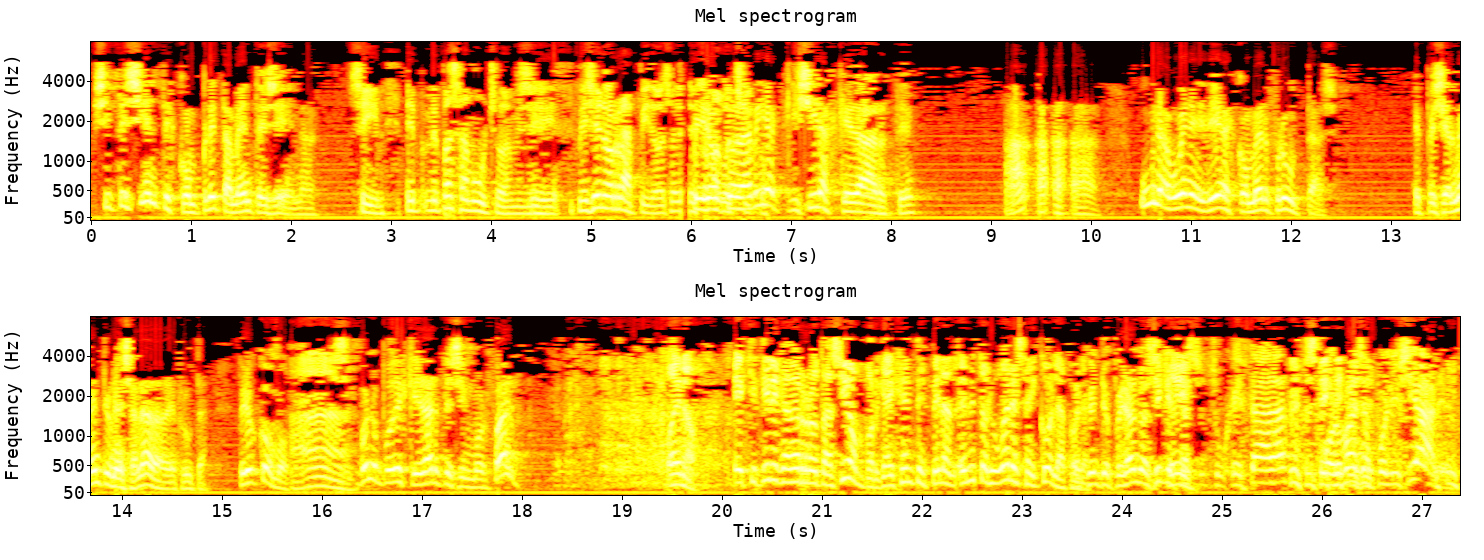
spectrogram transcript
Si te sientes completamente llena, Sí, me, me pasa mucho. Me, Sí. me lleno rápido. soy pero todavía chico. quisieras quedarte, ah, ah, ah, ah, una buena idea es comer frutas, especialmente una ensalada de frutas. Pero ¿cómo? Ah. ¿Vos no podés quedarte sin morfar? Bueno, es que tiene que haber rotación porque hay gente esperando. En estos lugares hay cola. Hay gente esperando así que Sí. está sujetada Sí. por vallas policiales,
